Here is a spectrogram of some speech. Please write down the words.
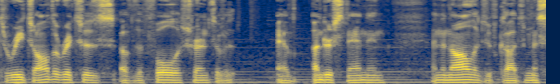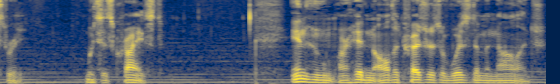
to reach all the riches of the full assurance of, of understanding and the knowledge of God's mystery, which is Christ, in whom are hidden all the treasures of wisdom and knowledge.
